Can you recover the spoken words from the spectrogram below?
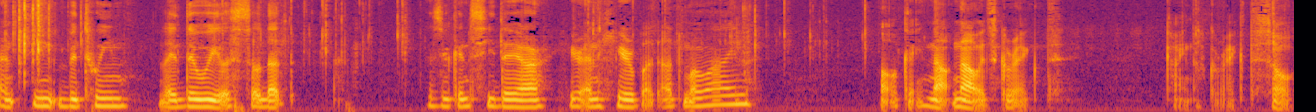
and in between like the wheels so that as you can see they are here and here but at my line okay now now it's correct. Kind of correct. So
